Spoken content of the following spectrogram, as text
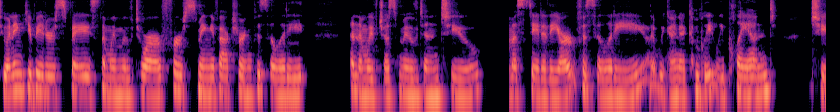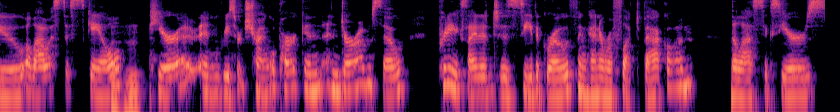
to an incubator space. Then we moved to our first manufacturing facility. And then we've just moved into a state of the art facility that we kind of completely planned to allow us to scale mm-hmm. here in Research Triangle Park and, and Durham. So pretty excited to see the growth and kind of reflect back on the last six years,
